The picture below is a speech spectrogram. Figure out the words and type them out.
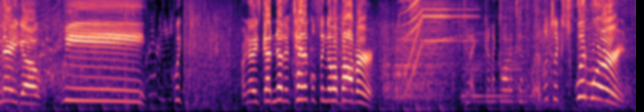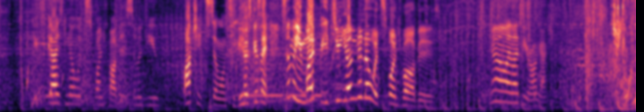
Boom! There you go. Wee! Quick! Oh no, he's got another tentacle thing of a bobber. Can I can I call it a tentacle? It looks like Squidward. If you guys know what SpongeBob is, some of you. Well, actually, it's still on TV. I was gonna say some of you might be too young to know what SpongeBob is. No, I might be wrong actually.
